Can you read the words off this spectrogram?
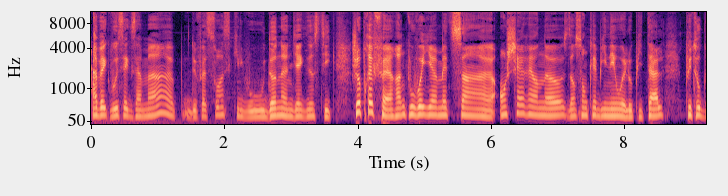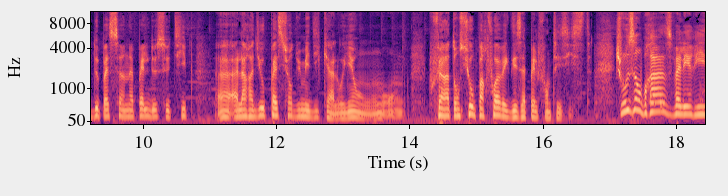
avec vos examens euh, de façon à ce qu'il vous donne un diagnostic. Je préfère hein, que vous voyez un médecin euh, en chair et en os dans son cabinet ou à l'hôpital plutôt que de passer un appel de ce type euh, à la radio, pas sur du médical. Vous voyez, on, faut faire attention parfois avec des appels fantaisistes. Je vous embrasse Valérie,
